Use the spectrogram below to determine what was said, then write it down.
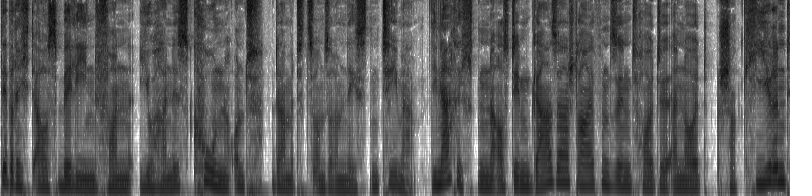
Der Bericht aus Berlin von Johannes Kuhn und damit zu unserem nächsten Thema. Die Nachrichten aus dem Gazastreifen sind heute erneut schockierend.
